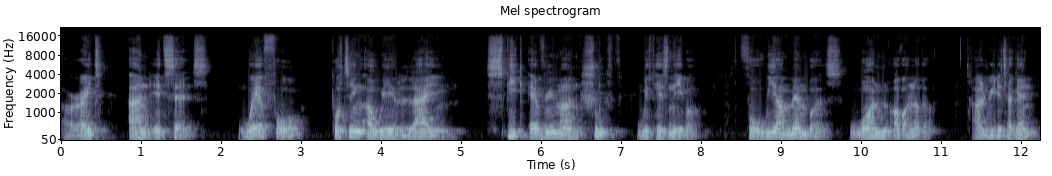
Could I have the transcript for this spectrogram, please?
All right, and it says, Wherefore, putting away lying, speak every man truth with his neighbor, for we are members one of another. I'll read it again.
